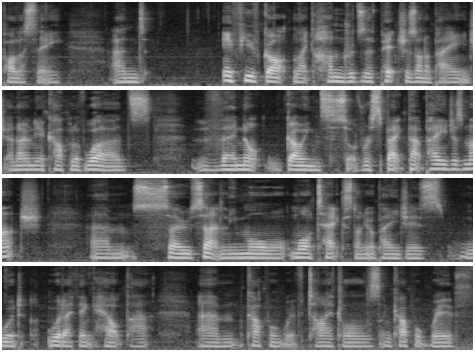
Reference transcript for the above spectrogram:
policy, and if you've got like hundreds of pictures on a page and only a couple of words, they're not going to sort of respect that page as much. Um, so certainly more more text on your pages would would I think help that um, coupled with titles and coupled with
